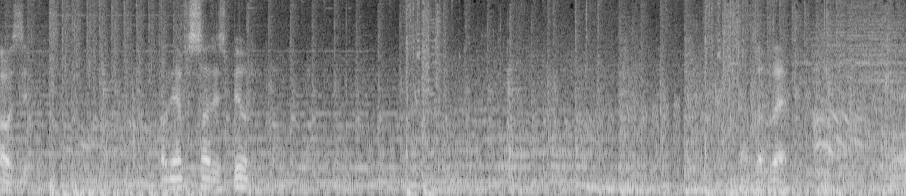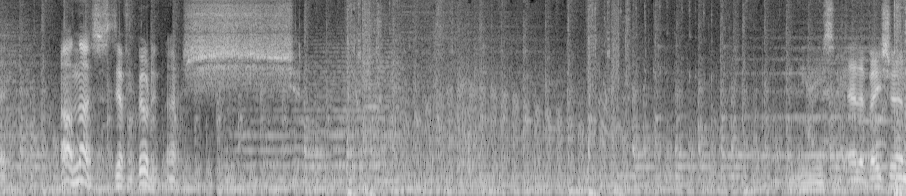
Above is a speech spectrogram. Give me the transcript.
Oh, is it on the other side of this building? Oh, it's up there. Okay. Oh, no, it's the other building. Oh, shit. Need some elevation.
